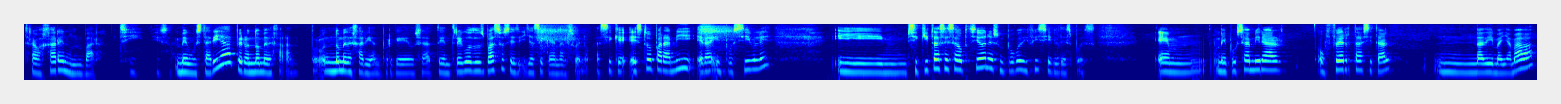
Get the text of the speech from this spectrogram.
trabajar en un bar. Sí, eso. Me gustaría, pero no me dejarán. No me dejarían porque, o sea, te entrego dos vasos y ya se caen al suelo. Así que esto para mí era imposible y si quitas esa opción es un poco difícil después. Em, me puse a mirar ofertas y tal. mm, Nadie me llamaba.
